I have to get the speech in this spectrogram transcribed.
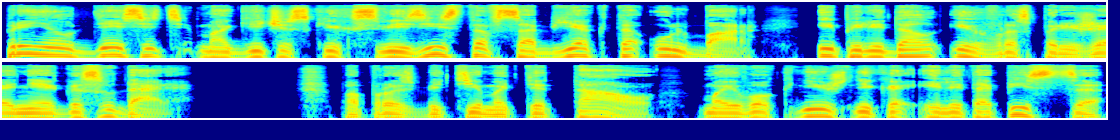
принял 10 магических связистов с объекта Ульбар и передал их в распоряжение государя. По просьбе Тимоти Тао, моего книжника и летописца,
